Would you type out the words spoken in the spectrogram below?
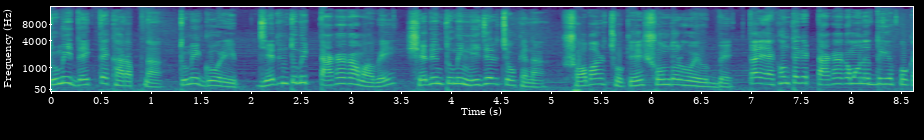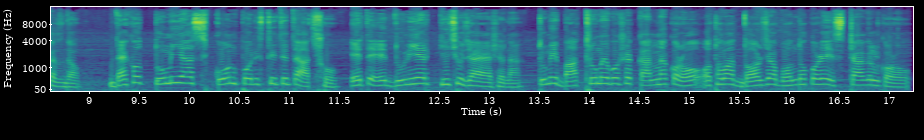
তুমি দেখতে খারাপ না। তুমি গরিব। যেদিন তুমি টাকা কামাবে, সেদিন তুমি নিজের চোখে না। সবার চোখে সুন্দর হয়ে উঠবে। তাই এখন থেকে টাকা কামানোর দিকে ফোকাস দাও। দেখো, তুমি আজ কোন পরিস্থিতিতে আছো? এতে দুনিয়ার কিছু যায় আসে না। তুমি বাথরুমে বসে কান্না করো অথবা দরজা বন্ধ করে স্ট্রাগল করো।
